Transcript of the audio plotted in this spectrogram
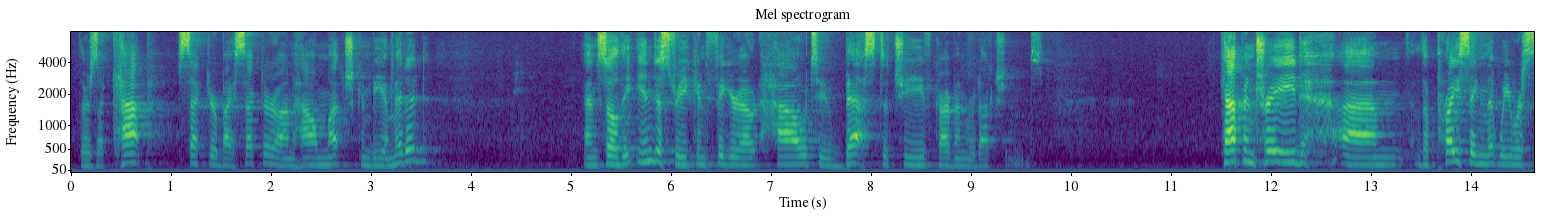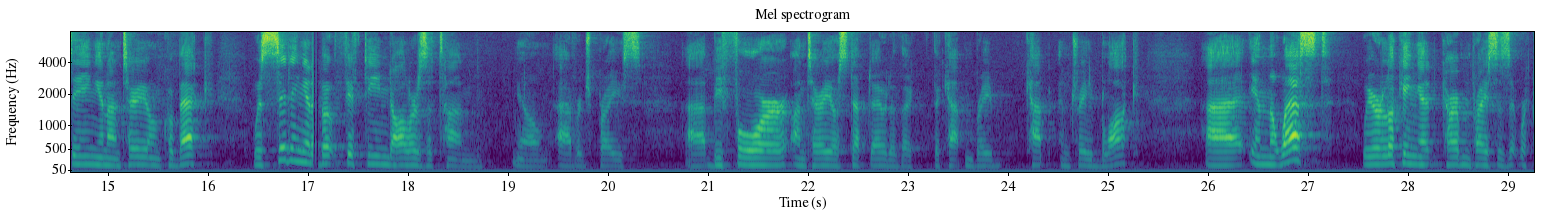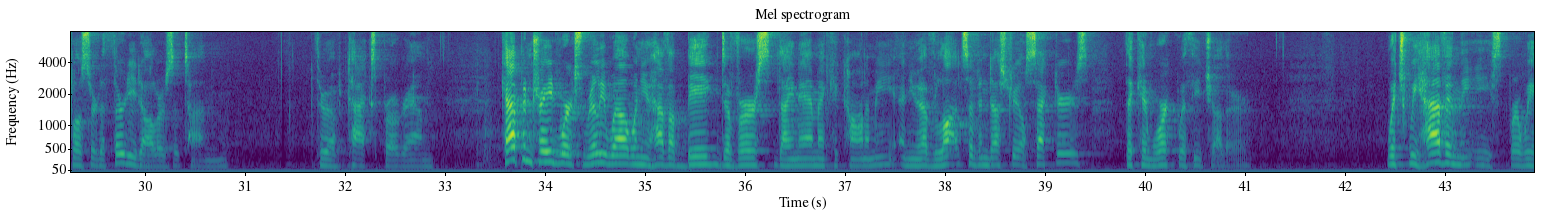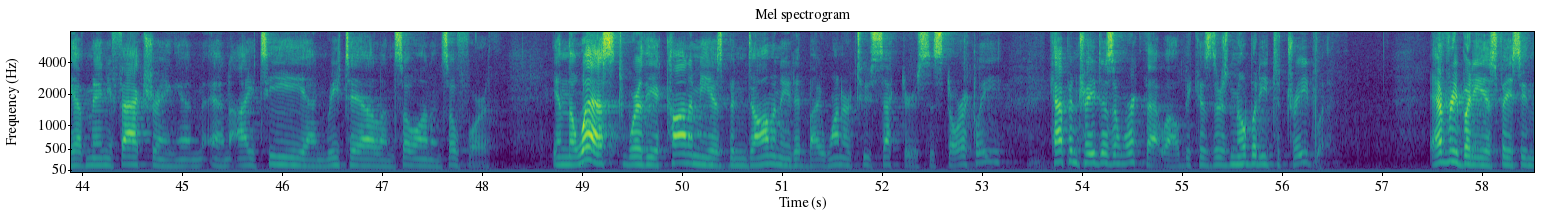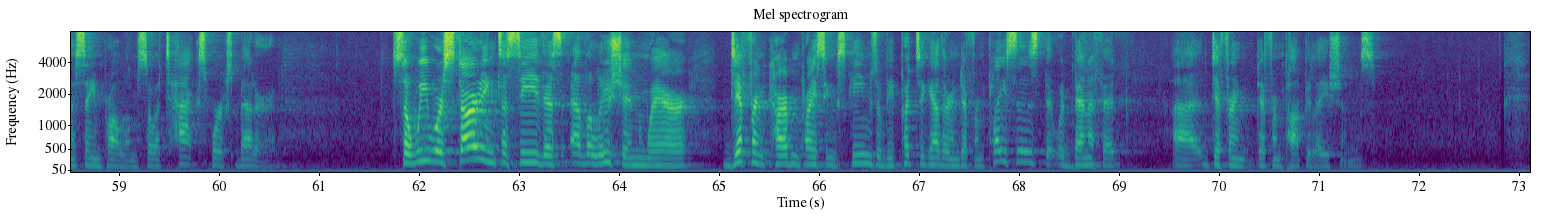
There's a cap sector by sector on how much can be emitted. And so the industry can figure out how to best achieve carbon reductions. Cap and trade, um, the pricing that we were seeing in Ontario and Quebec was sitting at about $15 a ton, you know, average price, uh, before Ontario stepped out of the, the cap, and trade, cap and trade block. Uh, in the West, we were looking at carbon prices that were closer to $30 a ton through a tax program. Cap and trade works really well when you have a big, diverse, dynamic economy and you have lots of industrial sectors that can work with each other, which we have in the East, where we have manufacturing and, and IT and retail and so on and so forth. In the West, where the economy has been dominated by one or two sectors historically, cap and trade doesn't work that well because there's nobody to trade with. Everybody is facing the same problem, so a tax works better. So we were starting to see this evolution where different carbon pricing schemes would be put together in different places that would benefit uh, different, different populations.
